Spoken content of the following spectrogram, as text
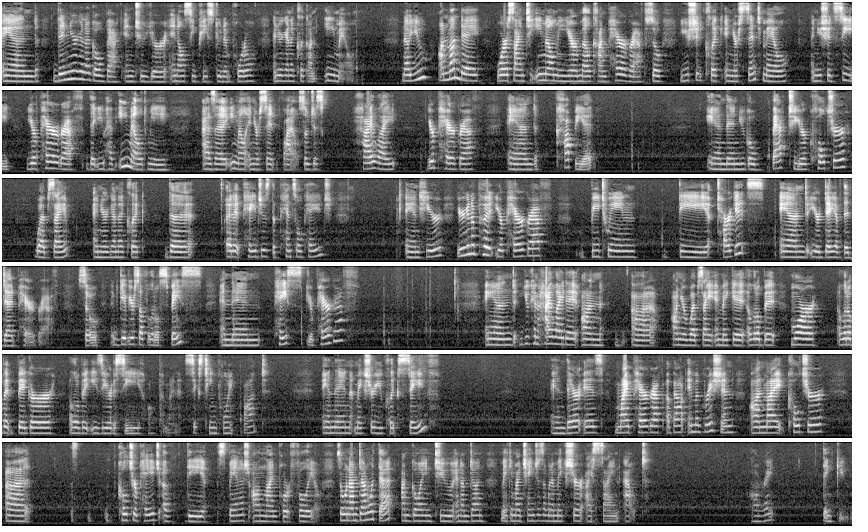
and then you're going to go back into your NLCP student portal and you're going to click on email. Now you on Monday were assigned to email me your Melcon paragraph so you should click in your sent mail and you should see your paragraph that you have emailed me as an email in your sent file. So just highlight your paragraph and copy it. And then you go back to your culture website and you're going to click the edit pages the pencil page. And here you're going to put your paragraph between the targets and your day of the dead paragraph. So give yourself a little space and then paste your paragraph. And you can highlight it on uh, on your website and make it a little bit more a little bit bigger a little bit easier to see. I'll put mine at 16 point font. And then make sure you click save. And there is my paragraph about immigration on my culture uh, culture page of the Spanish online portfolio. So when I'm done with that, I'm going to, and I'm done making my changes, I'm going to make sure I sign out. All right. Thank you.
